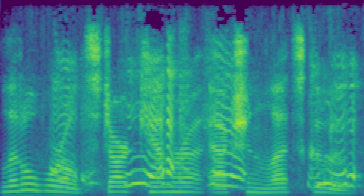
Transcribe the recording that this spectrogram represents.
Little World oh, start Camera Action Let's Go!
